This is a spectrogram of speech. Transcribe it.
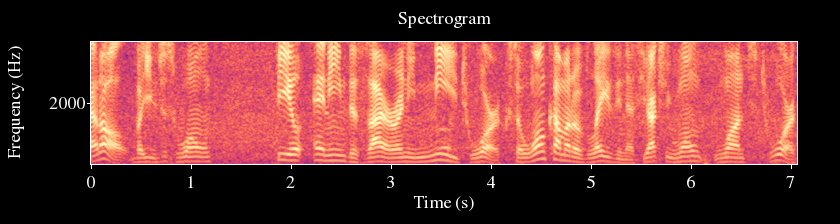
at all, but you just won't feel any desire, any need to work. So it won't come out of laziness. You actually won't want to work.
